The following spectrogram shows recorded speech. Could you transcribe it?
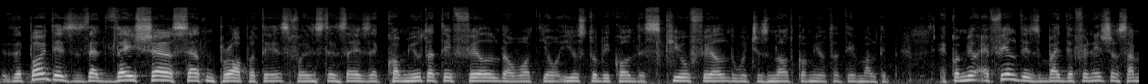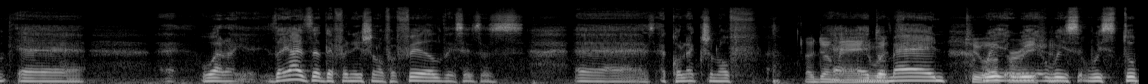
the point is that they share certain properties. For instance, there is a commutative field, or what you used to be called the skew field, which is not commutative. Multi- a, commu- a field is by definition some. Uh, uh, well, there is a definition of a field. This is a, uh, a collection of a domain? a, a with domain we, operations. with, with two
